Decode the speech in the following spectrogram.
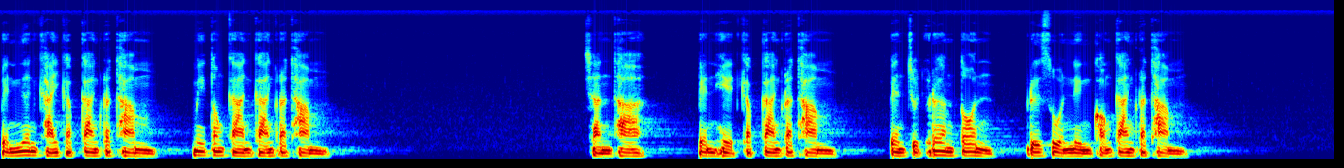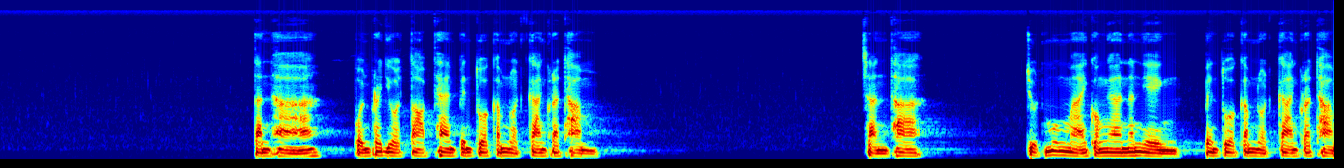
เป็นเงื่อนไขกับการกระทำไม่ต้องการการกระทำฉันทะเป็นเหตุกับการกระทำเป็นจุดเริ่มต้นหรือส่วนหนึ่งของการกระทำ ตัณหา ผลประโยชน์ตอบแทนเป็นตัวกำหนดการกระทำฉันทะ จุดมุ่งหมายของงานนั่นเองเป็นตัวกำหนดการกระทำ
